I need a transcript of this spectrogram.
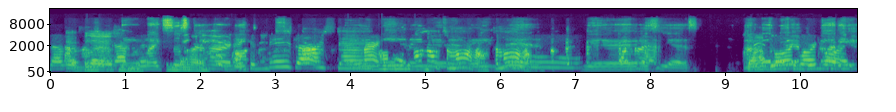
God bless. God bless. Like Sister Hardy. Thank you, Jesus. Thursday. Amen, oh, no, tomorrow. Amen. Tomorrow. Yes, yes. God bless everybody.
